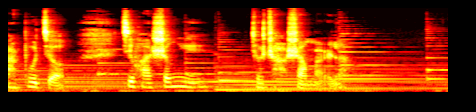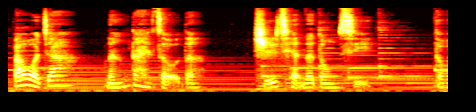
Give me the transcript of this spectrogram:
而不久，计划生育就找上门了，把我家能带走的、值钱的东西都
